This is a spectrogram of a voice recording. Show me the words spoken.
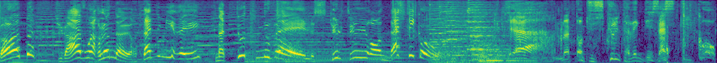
Bob, tu vas avoir l'honneur d'admirer ma toute nouvelle sculpture en asticot. Ah, maintenant tu sculptes avec des asticots.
